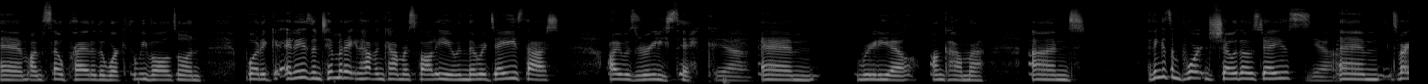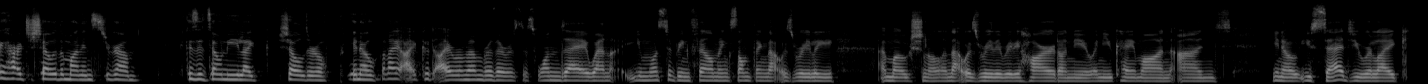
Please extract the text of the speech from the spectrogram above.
Um, I'm so proud of the work that we've all done, but it, it is intimidating having cameras follow you. And there were days that I was really sick. Yeah. Um, really ill on camera, and I think it's important to show those days. Yeah. Um, it's very hard to show them on Instagram because it's only like shoulder up, you know. But I, I could I remember there was this one day when you must have been filming something that was really emotional and that was really, really hard on you. And you came on and, you know, you said you were like,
